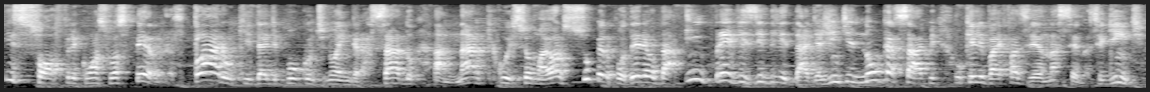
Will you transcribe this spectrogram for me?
e sofre com as suas perdas. Claro que Deadpool continua engraçado, anárquico, e seu maior superpoder é o da imprevisibilidade. A gente nunca sabe o que ele vai fazer na cena seguinte.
